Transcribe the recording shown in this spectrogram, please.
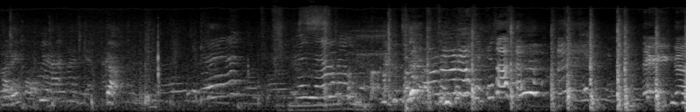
Ready? Go. There you go. Thank you.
